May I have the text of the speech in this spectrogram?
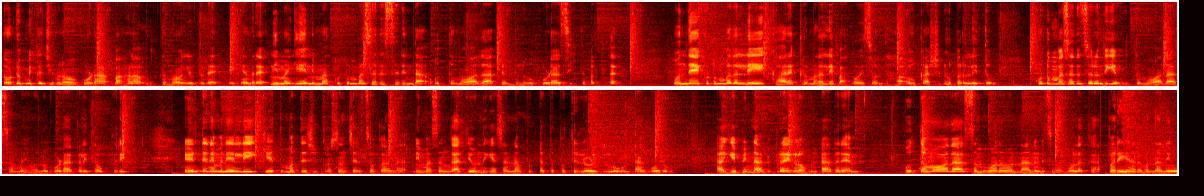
ಕೌಟುಂಬಿಕ ಜೀವನವು ಕೂಡ ಬಹಳ ಉತ್ತಮವಾಗಿರ್ತದೆ. ಏಕೆಂದರೆ ನಿಮಗೆ ನಿಮ್ಮ ಕುಟುಂಬ ಸದಸ್ಯರಿಂದ ಉತ್ತಮವಾದ ಬೆಂಬಲವು ಕೂಡ ಸಿಗ್ತಾ ಬರ್ತದೆ. ಒಂದೇ ಕುಟುಂಬದಲ್ಲಿ ಕಾರ್ಯಕ್ರಮದಲ್ಲಿ ಭಾಗವಹಿಸುವಂತಹ ಅವಕಾಶಗಳು ಬರಲಿದ್ದು ಕುಟುಂಬ ಸದಸ್ಯರೊಂದಿಗೆ ಉತ್ತಮವಾದ ಸಮಯವನ್ನು ಕೂಡ ಕಳೀತಾ ಹೋಗ್ತೀರಿ ಎಂಟನೇ ಮನೆಯಲ್ಲಿ ಕೇತು ಮತ್ತು ಶುಕ್ರ ಸಂಚರಿಸೋ ಕಾರಣ ನಿಮ್ಮ ಸಂಗಾತಿಯೊಂದಿಗೆ ಸಣ್ಣ ಪುಟ್ಟ ತಪ್ಪು ತಿಳುವಳಿಕೆಗಳು ಉಂಟಾಗ್ಬೋದು. ಹಾಗೆ ಭಿನ್ನಾಭಿಪ್ರಾಯಗಳು ಉಂಟಾದರೆ ಉತ್ತಮವಾದ ಸಂವಹನವನ್ನು ನಡೆಸುವ ಮೂಲಕ ಪರಿಹಾರವನ್ನು ನೀವು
